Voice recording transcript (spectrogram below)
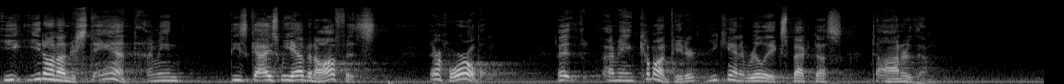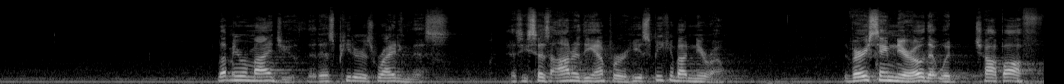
you, you don't understand. I mean, these guys we have in office, they're horrible. I mean, come on, Peter. You can't really expect us to honor them. Let me remind you that as Peter is writing this, as he says, honor the emperor, he is speaking about Nero. The very same Nero that would chop off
